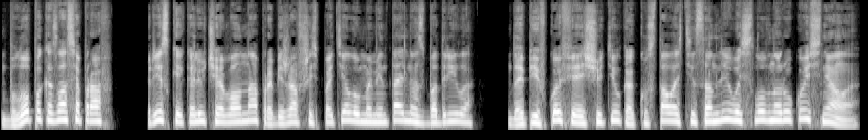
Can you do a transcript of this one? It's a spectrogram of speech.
Бло показался прав. Резкая колючая волна, пробежавшись по телу, моментально взбодрила. Допив кофе, ощутил, как усталость и сонливость словно рукой сняла.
